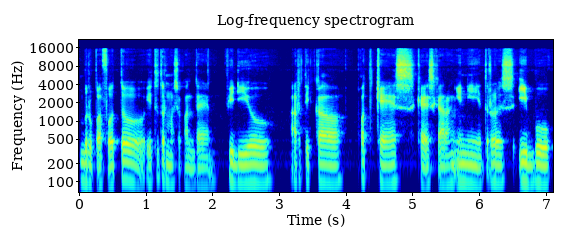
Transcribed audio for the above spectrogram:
berupa foto itu termasuk konten, video, artikel, podcast kayak sekarang ini, terus e-book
